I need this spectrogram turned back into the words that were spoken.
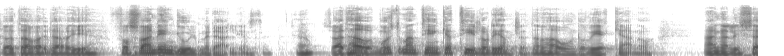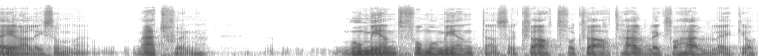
Så att där, var- där försvann den guldmedaljen. Ja. Så att här måste man tänka till ordentligt nu här under veckan och analysera liksom matchen. Moment för moment, alltså kvart för kvart, halvlek för halvlek. Och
